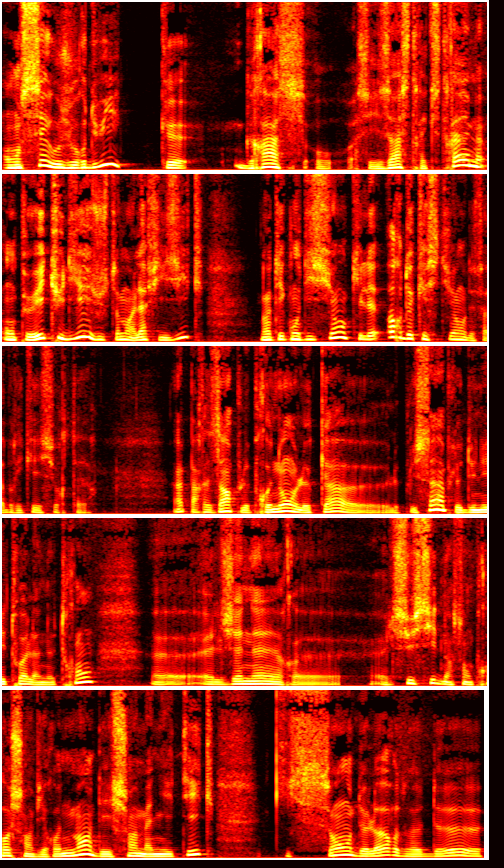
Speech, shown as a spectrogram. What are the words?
on, sait aujourd'hui que grâce à ces astres extrêmes, on peut étudier justement la physique dans des conditions qu'il est hors de question de fabriquer sur Terre. Hein, par exemple, prenons le cas euh, le plus simple d'une étoile à neutrons. elle génère, elle suscite dans son proche environnement des champs magnétiques qui sont de l'ordre de,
